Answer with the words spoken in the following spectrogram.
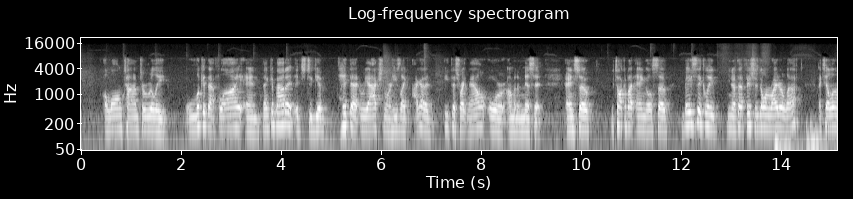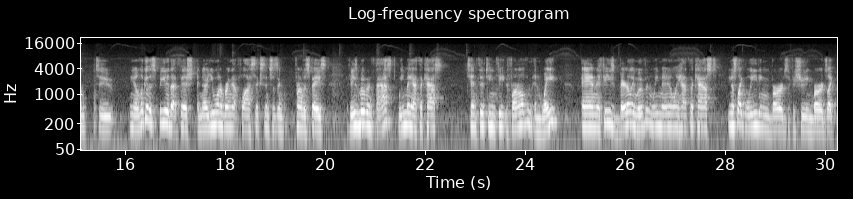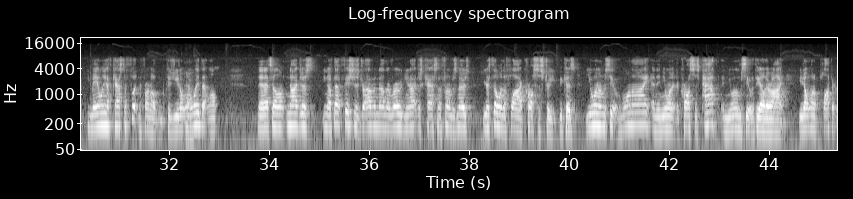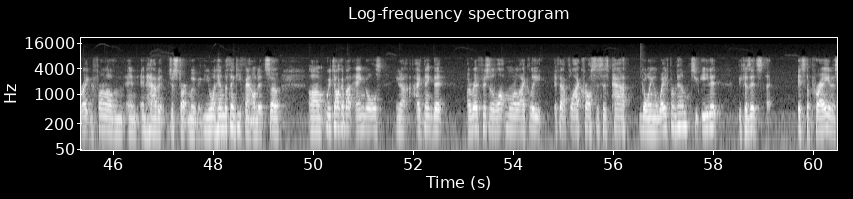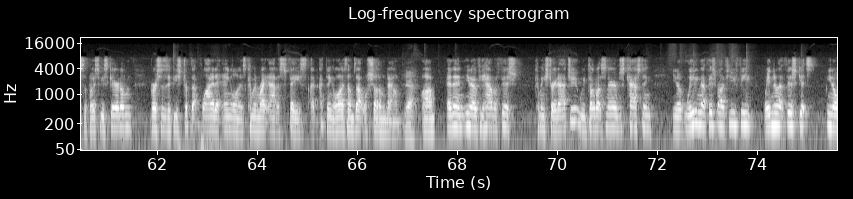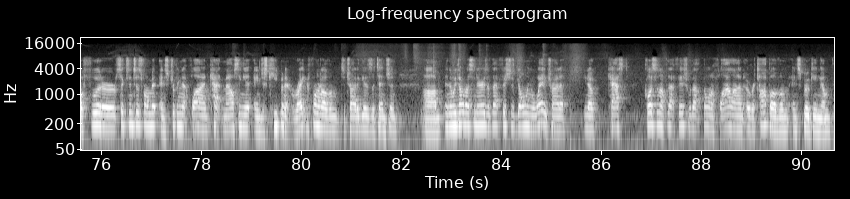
a long time to really look at that fly and think about it. It's to give hit that reaction where he's like, I gotta eat this right now or I'm gonna miss it. And so we talk about angles. So basically, you know, if that fish is going right or left, I tell him to, you know, look at the speed of that fish and know you want to bring that fly six inches in front of his face. If he's moving fast, we may have to cast 10, 15 feet in front of him and wait. And if he's barely moving, we may only have to cast, you know, it's like leading birds if you're shooting birds. Like you may only have to cast a foot in front of them because you don't want to wait that long. Then I tell them not just, you know, if that fish is driving down the road, you're not just casting in front of his nose, you're throwing the fly across the street because you want him to see it with one eye and then you want it to cross his path and you want him to see it with the other eye. You don't want to plop it right in front of him and, and have it just start moving. You want him to think he found it. So um, we talk about angles. You know, I think that a redfish is a lot more likely if that fly crosses his path going away from him to eat it because it's it's the prey and it's supposed to be scared of him versus if you strip that fly at an angle and it's coming right at his face I, I think a lot of times that will shut him down Yeah. um, and then you know if you have a fish coming straight at you we talk about scenario of just casting you know leading that fish about a few feet waiting until that fish gets you know a foot or six inches from it and stripping that fly and cat mousing it and just keeping it right in front of him to try to get his attention um, and then we talk about scenarios if that fish is going away, trying to, you know, cast close enough to that fish without throwing a fly line over top of them and spooking them.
